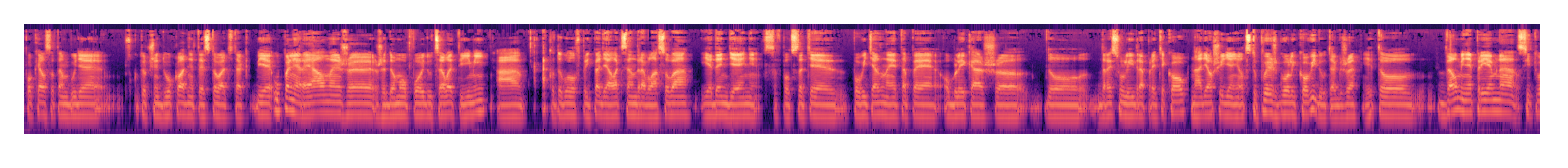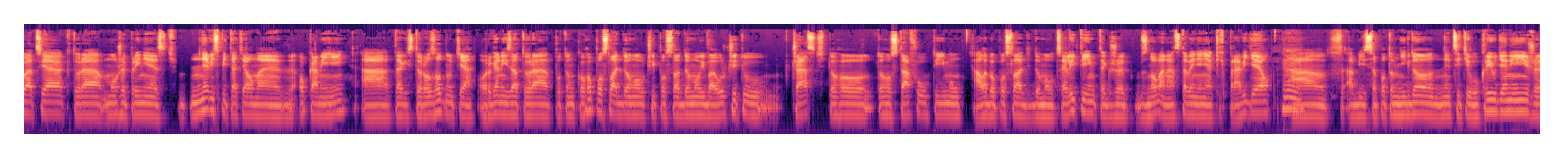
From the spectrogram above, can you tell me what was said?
pokiaľ sa tam bude skutočne dôkladne testovať, tak je úplne reálne, že, že domov pôjdu celé týmy a ako to bolo v prípade Alexandra Vlasova, jeden deň sa v podstate po víťaznej etape obliekáš e, do dresu lídra pretekov, na ďalší deň odstupuješ kvôli covidu, takže je to veľmi nepríjemná situácia, ktorá môže priniesť nevyspytateľné okamihy a takisto rozhodnutia organizátora potom koho poslať domov, či poslať domov iba určitú časť toho, toho stafu týmu alebo poslať domov celý tým, takže znova nastavenie nejakých pravidel hmm. a aby sa potom nikto necítil ukrivdený, že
